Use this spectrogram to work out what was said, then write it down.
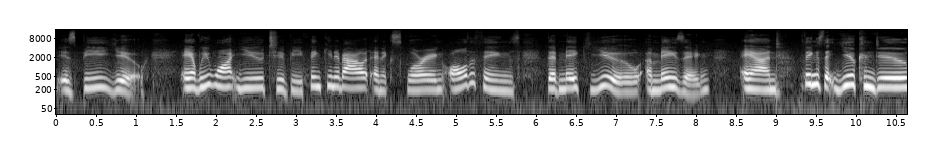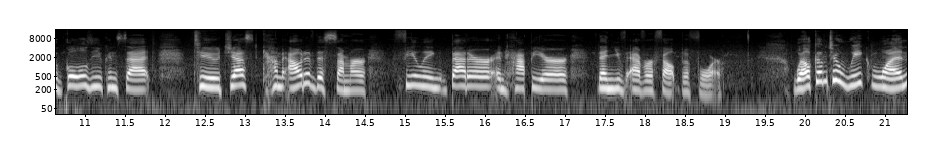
is be you. And we want you to be thinking about and exploring all the things that make you amazing and things that you can do, goals you can set to just come out of this summer feeling better and happier than you've ever felt before. Welcome to week one.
